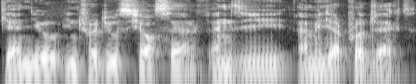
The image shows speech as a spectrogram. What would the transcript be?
Can you introduce yourself and the Amelia Project?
